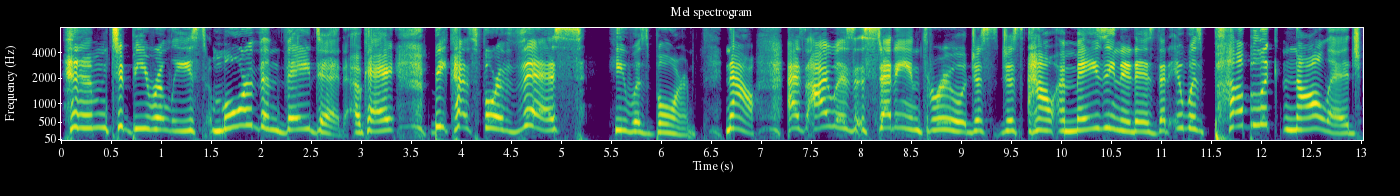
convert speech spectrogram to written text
him to be released more than they did. Okay. Because for this, he was born. Now, as I was studying through just just how amazing it is that it was public knowledge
